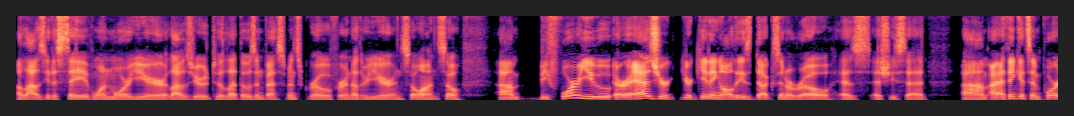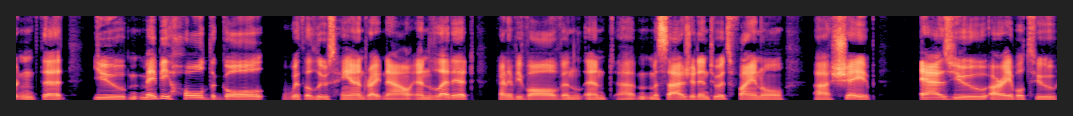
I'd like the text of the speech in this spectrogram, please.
allows you to save one more year, allows you to let those investments grow for another year, and so on. So, um, before you or as you're you're getting all these ducks in a row, as as she said, um, I, I think it's important that you maybe hold the goal with a loose hand right now and let it kind of evolve and and uh, massage it into its final uh, shape as you are able to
